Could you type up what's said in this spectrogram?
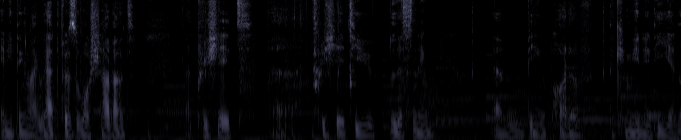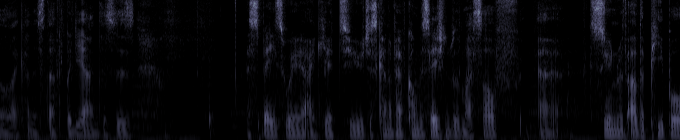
anything like that, first of all, shout out. Appreciate uh, appreciate you listening, um, being a part of the community and all that kind of stuff. But yeah, this is a space where I get to just kind of have conversations with myself, uh, soon with other people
